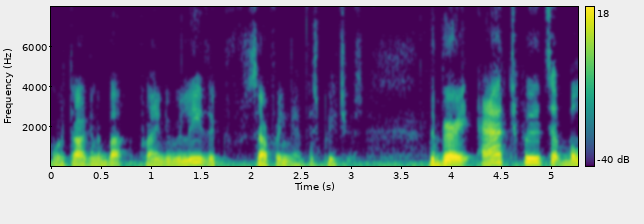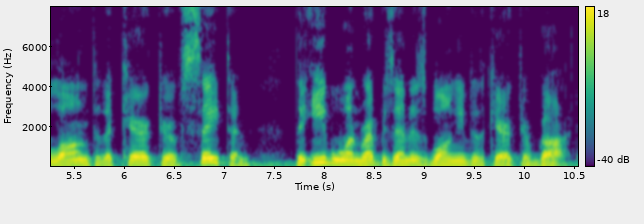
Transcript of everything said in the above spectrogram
We're talking about trying to relieve the suffering of his creatures. The very attributes that belong to the character of Satan, the evil one represented as belonging to the character of God.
